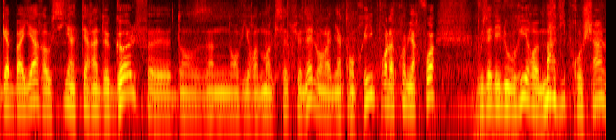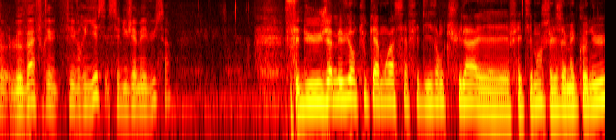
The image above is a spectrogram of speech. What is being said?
Gap Bayard a aussi un terrain de golf dans un environnement exceptionnel, on l'a bien compris. Pour la première fois, vous allez l'ouvrir mardi prochain, le, 20 février. C'est du jamais vu, ça? C'est du jamais vu, en tout cas moi, ça fait dix ans que je suis là et effectivement je l'ai jamais connu.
